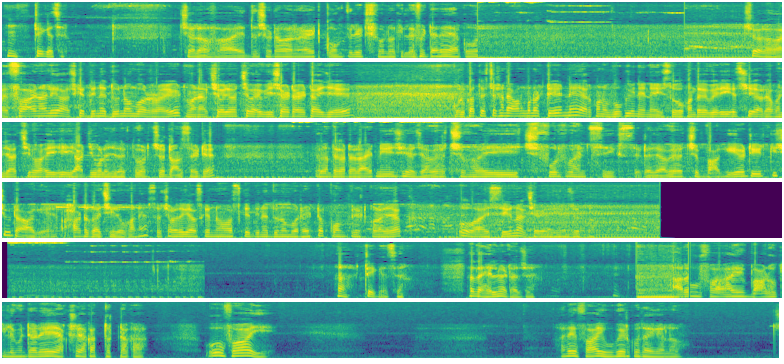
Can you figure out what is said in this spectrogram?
হুম, ঠিক আছে। চলো ভাই, দুশো টাকার রাইড কমপ্লিট ষোলো কিলোমিটারে এখন। চলো ভাই ফাইনালি আজকের দিনে দু নম্বর রাইড মানে অ্যাকচুয়ালি হচ্ছে ভাই, বিষয়টা এটাই যে, কলকাতা স্টেশনে এখন কোনো ট্রেন নেই আর কোনো বুকিং নেই। সো ওখান থেকে বেরিয়ে এসেছি আর এখন যাচ্ছি ভাই আরজি কলেজে দেখতে পাচ্ছ, ডান সাইডে এখান থেকে একটা রাইড নিয়েছি যাবে হচ্ছে ভাই ফোর পয়েন্ট সিক্স এটা যাবে হচ্ছে বাগিয়াটির কিছুটা আগে, হাটগাছির ওখানে। তো চলো দেখি আজকে নেওয়া আজকের দিনে দু নম্বর রাইডটা কমপ্লিট করা যাক। ও ভাই সিগন্যাল ছেড়ে দিয়েছে তো। হ্যাঁ ঠিক আছে। দাদা হেলমেট আছে। আর ভাই, বারো কিলোমিটারে একশো একাত্তর টাকা। ও ভাই আরে ভাই উবের কোথায় গেল?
